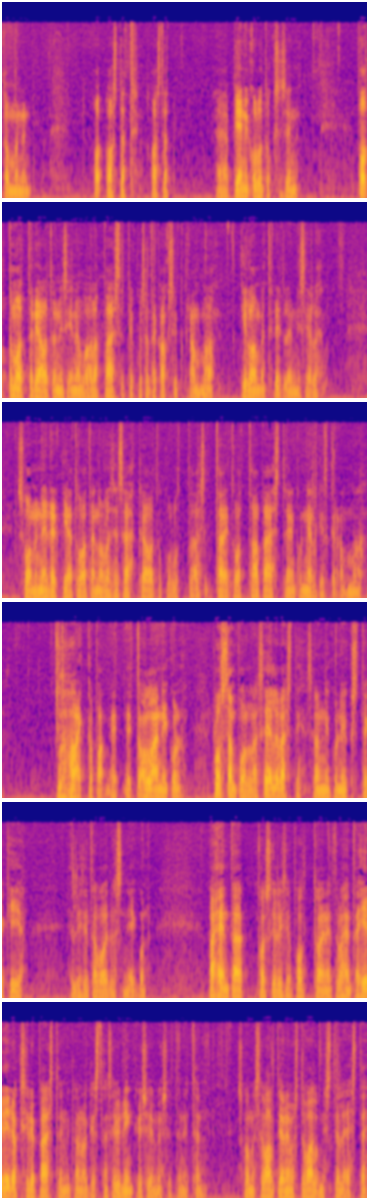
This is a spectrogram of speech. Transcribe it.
tuommoinen ostat, ostat pienikulutuksisen polttomoottoriauto, niin siinä voi olla päästöt joku 120 grammaa kilometrille, niin siellä Suomen energiatuotannolla se sähköauto kuluttaa tai tuottaa päästöjä kuin 40 grammaa Aha. vaikkapa. Että et ollaan niin kuin plussan puolella selvästi, se on niin kuin yksi tekijä. Eli sitä voitaisiin niin kuin vähentää fossiilisia polttoaineita, vähentää hiilidioksidipäästöjä, mikä on oikeastaan se ydinkysymys. Että nythän Suomessa valtioneuvosto valmistelee sitä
